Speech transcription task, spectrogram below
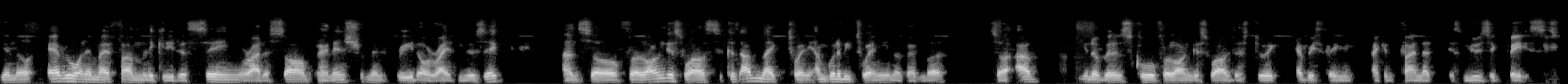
You know, everyone in my family could either sing, write a song, play an instrument, read, or write music. And so for the longest while, because I'm like 20, I'm going to be 20 in November. So I've, you know, been in school for the longest while, just doing everything I can find that is music based.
